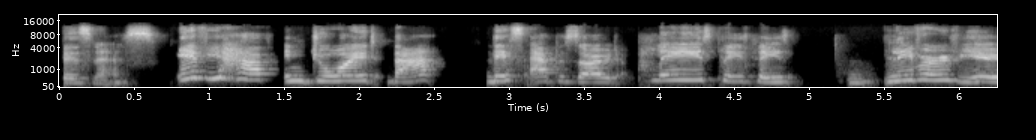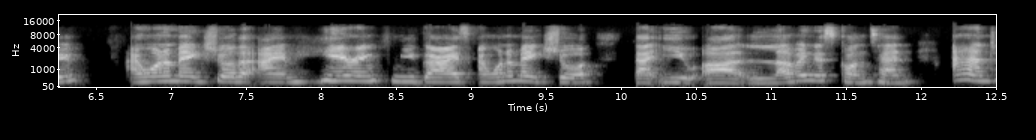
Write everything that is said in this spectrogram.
business if you have enjoyed that this episode please please please leave a review I want to make sure that I am hearing from you guys. I want to make sure that you are loving this content and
